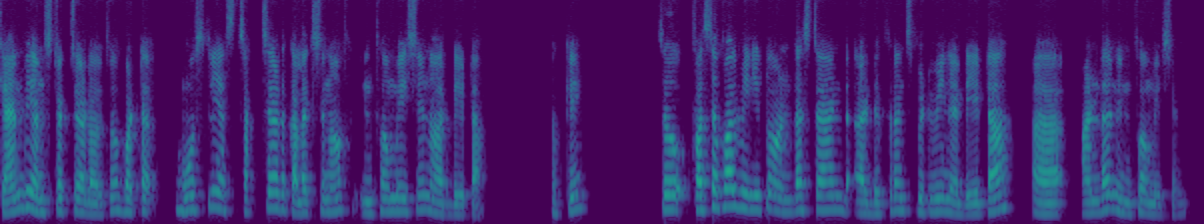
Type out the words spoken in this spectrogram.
can be unstructured also, but uh, mostly a structured collection of information or data. Okay. So first of all, we need to understand a difference between a data uh, and an information.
